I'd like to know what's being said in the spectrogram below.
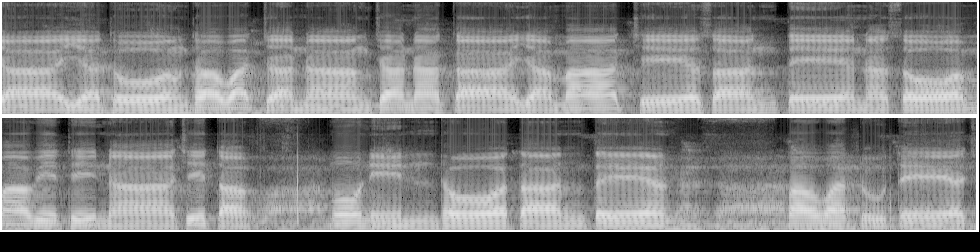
จายทงทวัจนังจนากายมัชเชสันเตนะโสมวิธินาชิตามุนินโทตันเตปวัตุเตช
